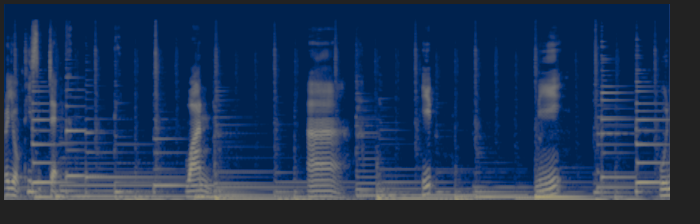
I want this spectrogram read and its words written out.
ประโยคที่ 17 วัน อาทิตย์นี้ คุณ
